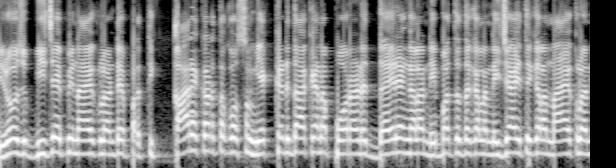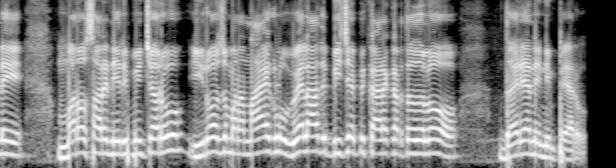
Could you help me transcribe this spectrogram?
ఈరోజు బీజేపీ నాయకులు అంటే ప్రతి కార్యకర్త కోసం ఎక్కడి దాకైనా పోరాడే ధైర్యం గల నిబద్ధత గల నిజాయితీ గల నాయకులని మరోసారి నిరూపించారు. ఈరోజు మన నాయకులు వేలాది బీజేపీ కార్యకర్తలలో ధైర్యాన్ని నింపారు.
